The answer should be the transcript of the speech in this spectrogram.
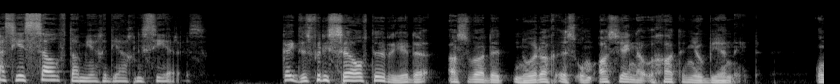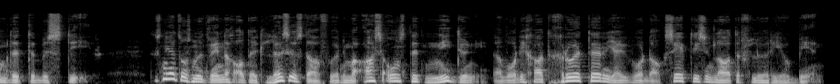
as jy self daarmee gediagnoseer is? Kyk, dis vir dieselfde rede as wat dit nodig is om as jy nou 'n gat in jou been het om dit te bestuur. Dis nie dat ons noodwendig altyd lus is daarvoor nie, maar as ons dit nie doen nie, dan word die gat groter jy word dalk septies en later verloor jy jou been.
